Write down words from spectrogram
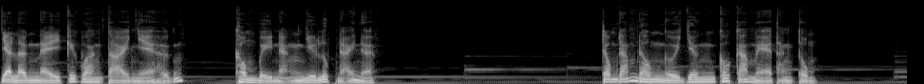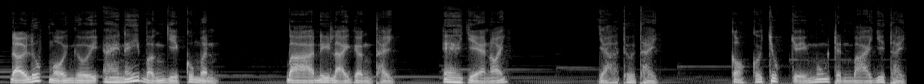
Và lần này cái quan tài nhẹ hững, Không bị nặng như lúc nãy nữa. Trong đám đông người dân có cả mẹ thằng Tùng. Đợi lúc mọi người ai nấy bận việc của mình, Bà đi lại gần thầy E dè nói Dạ thưa thầy, Con có chút chuyện muốn trình bày với thầy.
